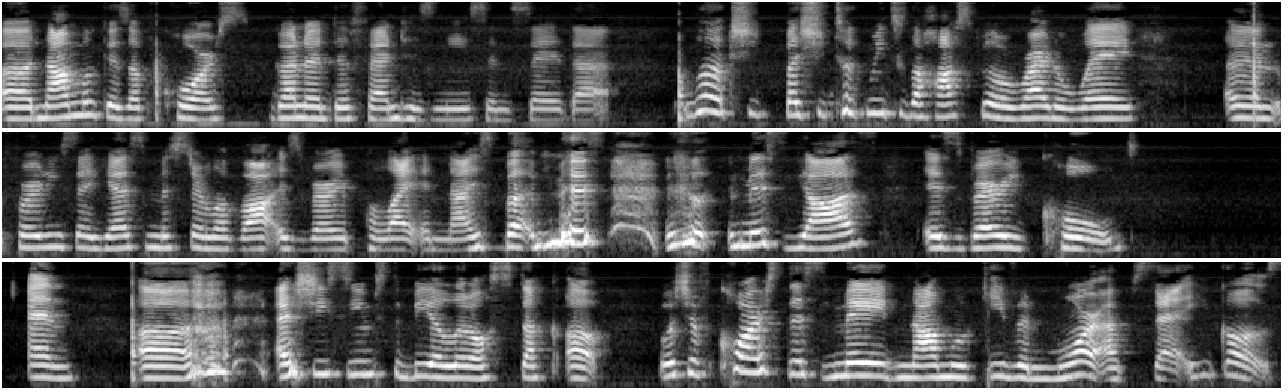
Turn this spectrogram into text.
uh, Namuk is of course gonna defend his niece and say that, "Look, she but she took me to the hospital right away." And Ferdy said, "Yes, Mr. Levent is very polite and nice, but Miss Miss Yaz is very cold." And uh, and she seems to be a little stuck up which of course this made Namuk even more upset. He goes,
